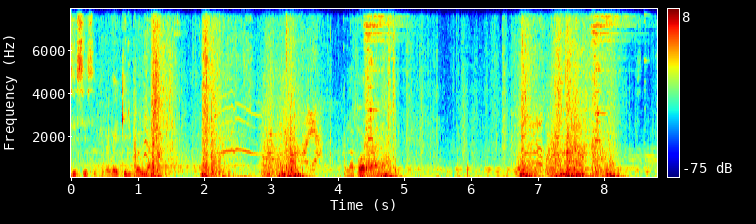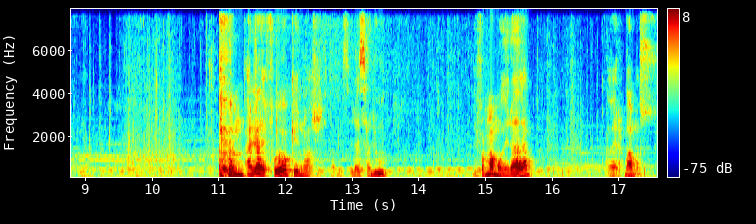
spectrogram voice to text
Sí, sí, sí, creo que hay que ir con la. Con la porra. alga de fuego que nos restablece la salud de forma moderada. A ver, vamos.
